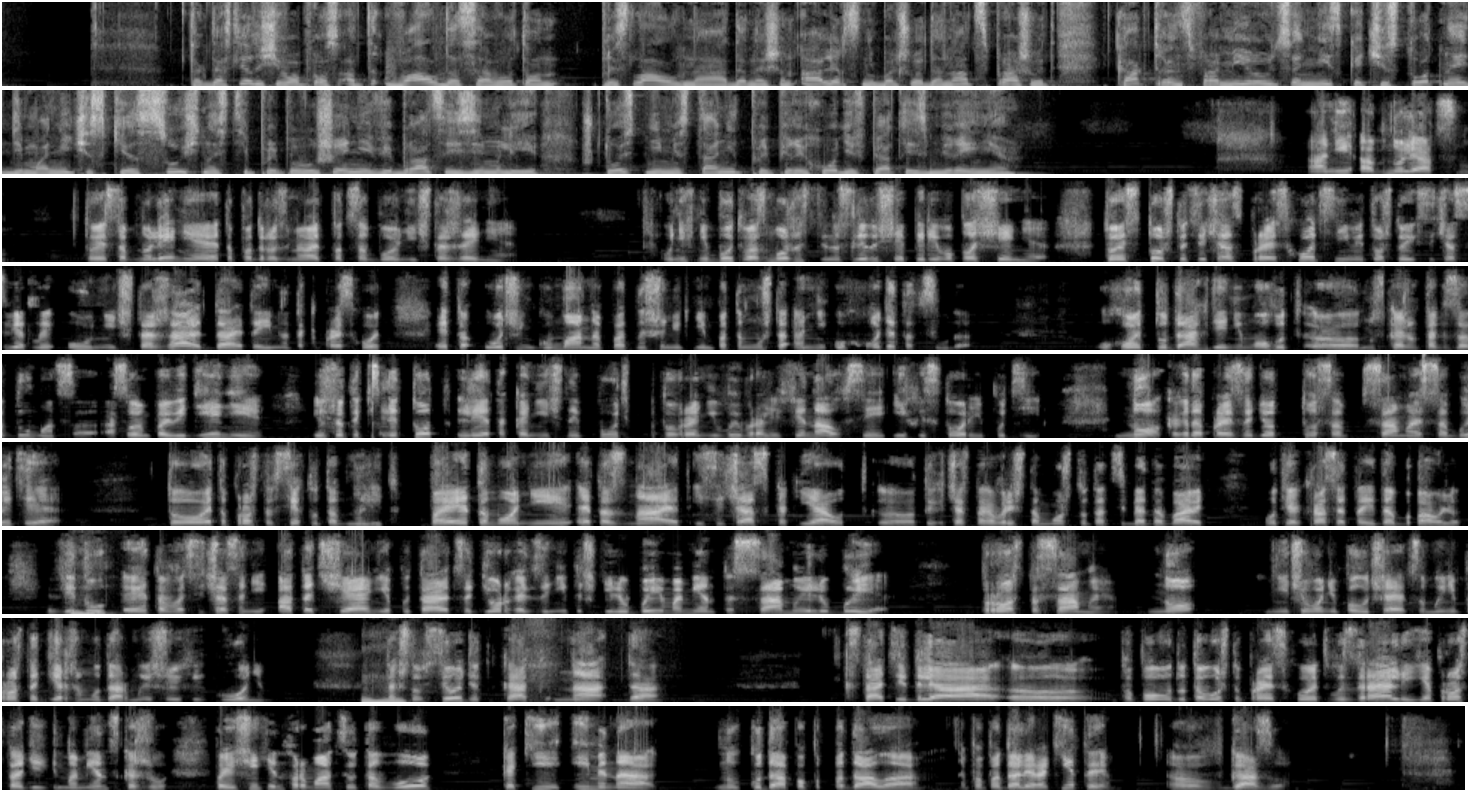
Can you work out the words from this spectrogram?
Тогда следующий вопрос от Валдоса. Вот он прислал на Donation Alerts небольшой донат, спрашивает, как трансформируются низкочастотные демонические сущности при повышении вибраций Земли? Что с ними станет при переходе в пятое измерение? Они обнулятся. То есть обнуление это подразумевает под собой уничтожение у них не будет возможности на следующее перевоплощение. То есть то, что сейчас происходит с ними, то, что их сейчас светлые уничтожают, да, это именно так и происходит. Это очень гуманно по отношению к ним, потому что они уходят отсюда, уходят туда, где они могут, э, ну, скажем так, задуматься о своем поведении, и все-таки ли тот, ли это конечный путь, который они выбрали, финал всей их истории, пути. Но когда произойдет то самое событие, то это просто всех тут обнулит. Поэтому они это знают. И сейчас, как я, вот э, ты часто говоришь, там, может что-то от себя добавить, вот я как раз это и добавлю. Ввиду mm-hmm. этого сейчас они от отчаяния пытаются дергать за ниточки любые моменты, самые любые, просто самые. Но ничего не получается. Мы не просто держим удар, мы еще их и гоним. Mm-hmm. Так что все идет как надо. Кстати, для, э, по поводу того, что происходит в Израиле, я просто один момент скажу. Поищите информацию того, какие именно, ну, куда попадала, попадали ракеты э, в Газу.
